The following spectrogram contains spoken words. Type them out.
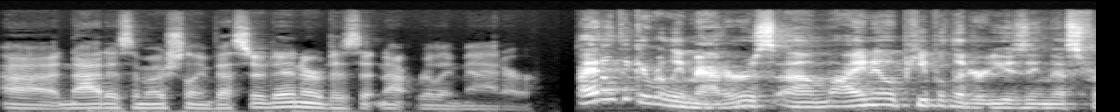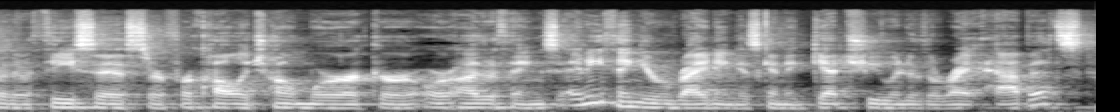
uh, not as emotionally invested in, or does it not really matter? I don't think it really matters. Um, I know people that are using this for their thesis or for college homework or, or other things. Anything you're writing is going to get you into the right habits.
